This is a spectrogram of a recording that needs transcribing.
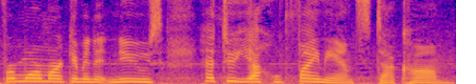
For more market minute news, head to yahoofinance.com.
